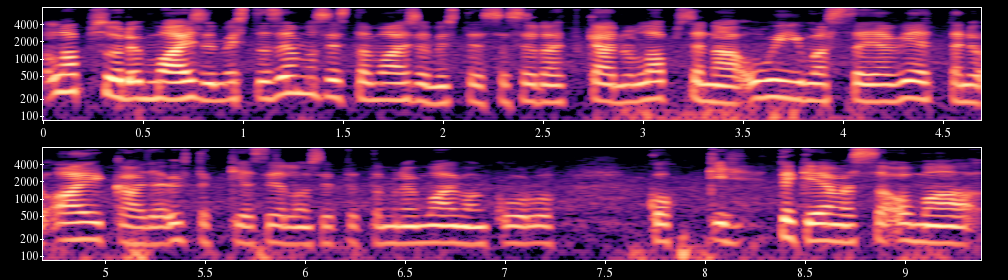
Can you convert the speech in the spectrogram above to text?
lapsuuden maisemista, semmoisista maisemista, joissa sä olet käynyt lapsena uimassa ja viettänyt aikaa ja yhtäkkiä siellä on sitten tämmöinen maailmankuulu kokki tekemässä omaa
